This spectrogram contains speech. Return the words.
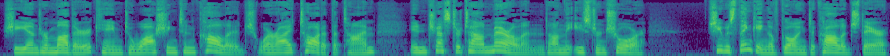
She and her mother came to Washington College, where I taught at the time, in Chestertown, Maryland, on the Eastern Shore. She was thinking of going to college there,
